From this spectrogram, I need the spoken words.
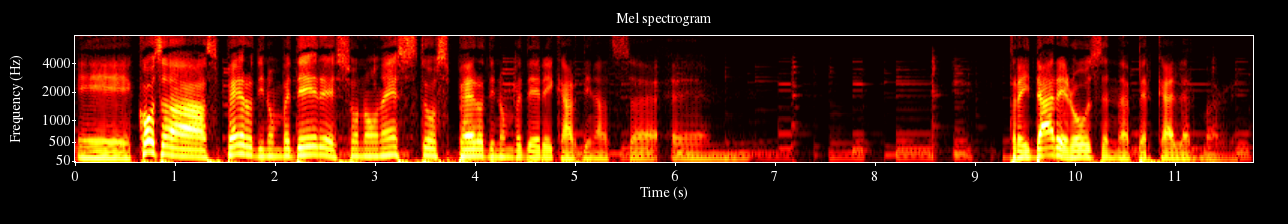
E cosa spero di non vedere? Sono onesto, spero di non vedere i Cardinals ehm, tradare Rosen per Kyler Murray.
